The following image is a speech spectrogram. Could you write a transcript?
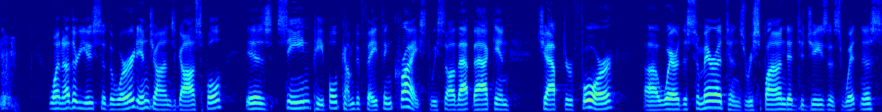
One other use of the word in John's gospel is seeing people come to faith in Christ. We saw that back in chapter 4, uh, where the Samaritans responded to Jesus' witness,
